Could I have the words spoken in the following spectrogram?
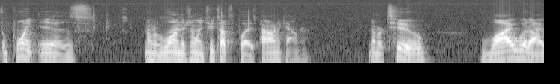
the point is number one, there's only two types of plays, power and a counter. Number two, why would I?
